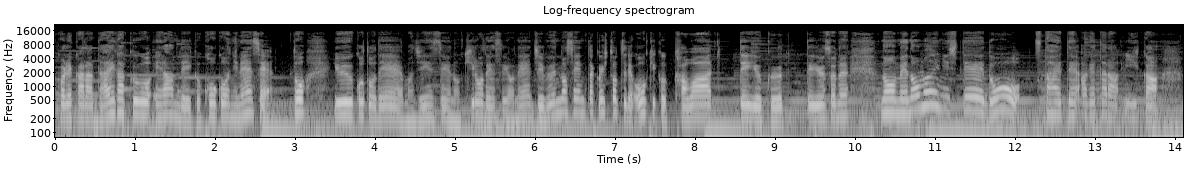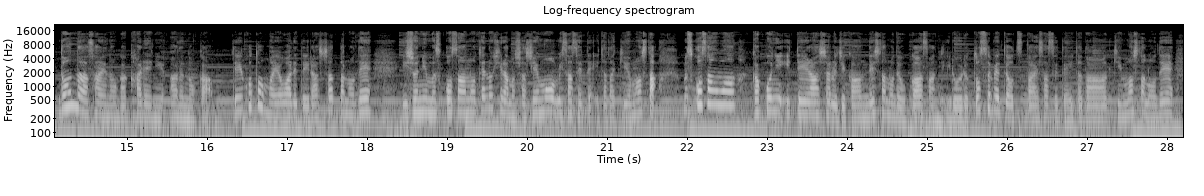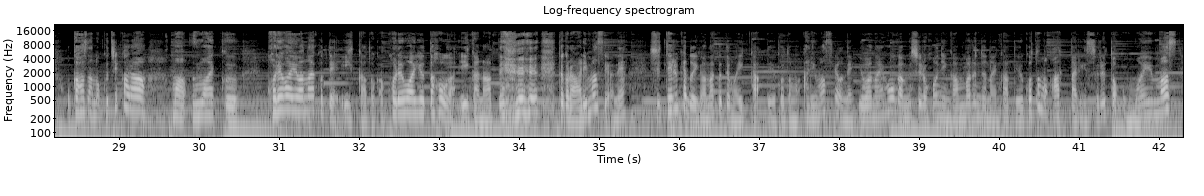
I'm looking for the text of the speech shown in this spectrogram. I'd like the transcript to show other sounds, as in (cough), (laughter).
これから大学を選んでいく高校2年生。ということで、まあ、人生の岐路ですよね。自分の選択一つで大きく変わっていくっていうそれの目の前にしてどう伝えてあげたらいいかどんな才能が彼にあるのかっていうことを迷われていらっしゃったので一緒に息子さんの手のひらの写真も見させていただきました。息子さんは学校に行っていらっしゃる時間でしたのでお母さんにいろいろと全てを伝えさせていただきましたのでお母さんの口からまあうまくこれは言わなくていいかとかこれは言った方がいいかなっていう (laughs) ところありますよね。知ってるけど言わなくてもいいかっていうこともありますよね。言わない方がむしろ本人頑張るんじゃないかっていうこともあったりすると思います。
